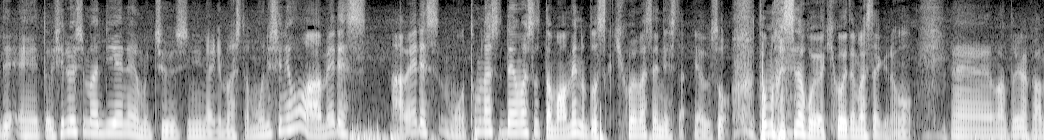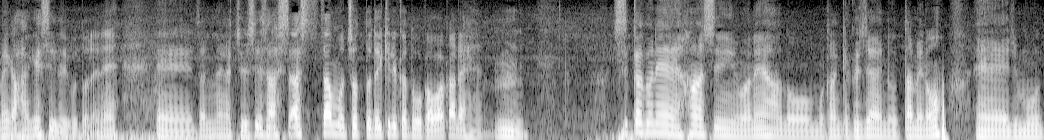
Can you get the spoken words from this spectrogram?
で、えっ、ー、と、広島 DNA も中止になりました。もう西日本は雨です。雨です。もう友達と電話しとったらもう雨の音しか聞こえませんでした。いや、嘘。友達の声は聞こえてましたけども。えー、まあ、とにかく雨が激しいということでね、えー、残念ながら中止です。明日、明日もちょっとできるかどうか分からへん。うん。せっかくね、阪神はね、あの、無観客試合のための、えー、リモ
